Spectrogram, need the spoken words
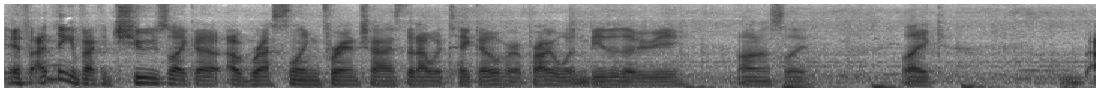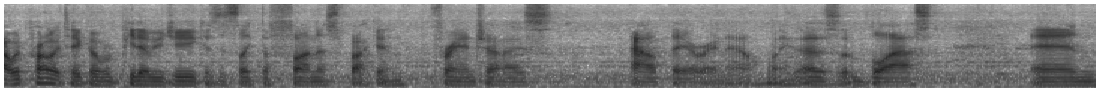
if I think if I could choose like a, a wrestling franchise that I would take over, it probably wouldn't be the WWE. Honestly, like I would probably take over PWG because it's like the funnest fucking franchise out there right now. Like that is a blast, and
